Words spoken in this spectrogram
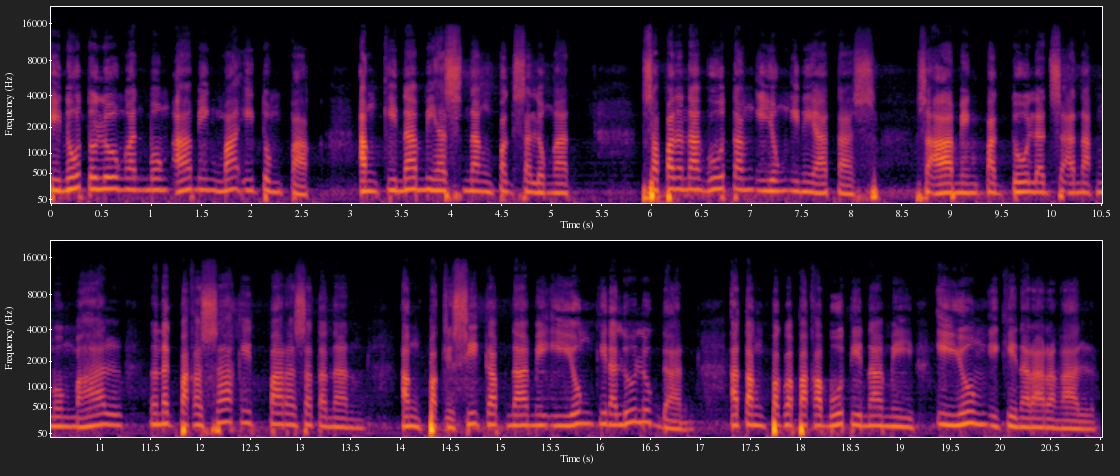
tinutulungan mong aming maitumpak ang kinamihas ng pagsalungat sa pananagutang iyong iniatas sa aming pagtulad sa anak mong mahal na nagpakasakit para sa tanan, ang pakisikap namin iyong kinalulugdan at ang pagpapakabuti namin iyong ikinararangal.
